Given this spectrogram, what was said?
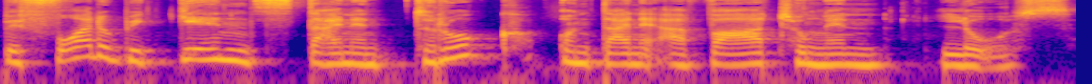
bevor du beginnst, deinen Druck und deine Erwartungen los.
